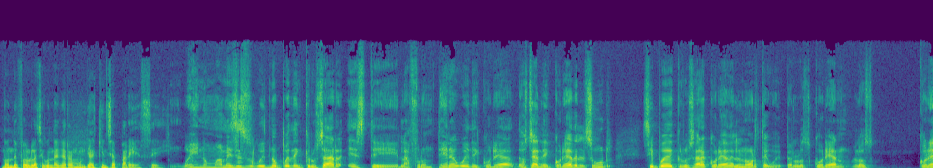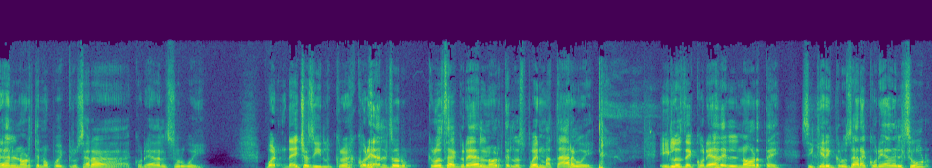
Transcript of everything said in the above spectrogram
Donde fue la Segunda Guerra Mundial, ¿quién se aparece? Güey, no mames, esos güeyes no pueden cruzar este, la frontera, güey, de Corea. O sea, de Corea del Sur sí puede cruzar a Corea del Norte, güey. Pero los coreanos, los Corea del Norte no puede cruzar a, Corea del Sur, güey. Bueno, de hecho, si Corea del Sur cruza a Corea del Norte, los pueden matar, güey. y los de Corea del Norte, si quieren cruzar a Corea del Sur,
